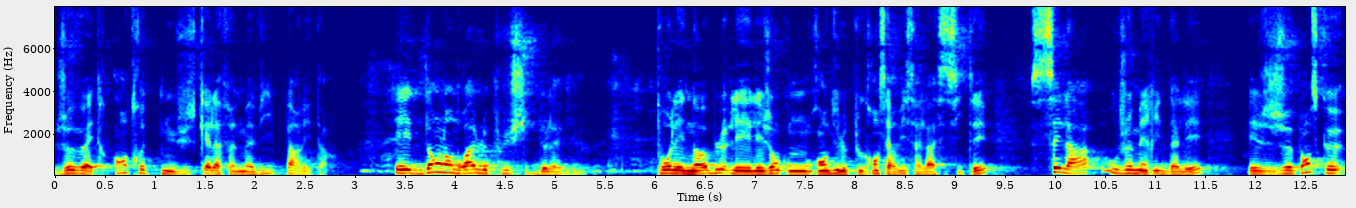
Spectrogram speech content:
je veux être entretenu jusqu'à la fin de ma vie par l'État. Et dans l'endroit le plus chic de la ville. Pour les nobles, les, gens qui ont rendu le plus grand service à la cité, c'est là où je mérite d'aller. Et je pense que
